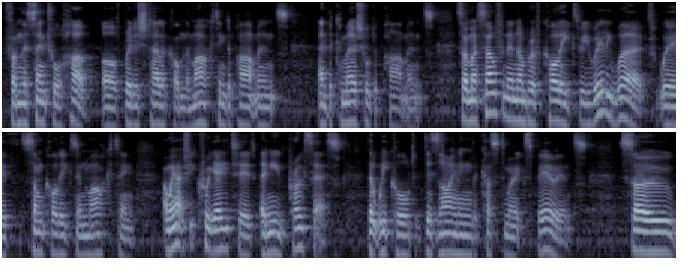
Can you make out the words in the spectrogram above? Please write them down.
from the central hub of British Telecom, the marketing departments and the commercial departments. So myself and a number of colleagues, we really worked with some colleagues in marketing and we actually created a new process that we called designing the customer experience. So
